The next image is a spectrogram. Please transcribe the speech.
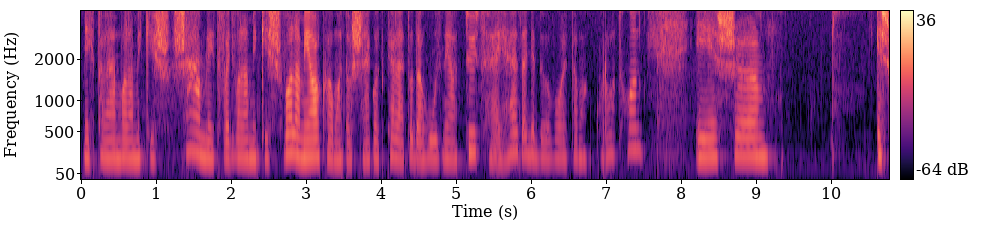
még talán valami kis sámlit, vagy valami kis, valami alkalmatosságot kellett odahúzni a tűzhelyhez, egyedül voltam akkor otthon, és és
